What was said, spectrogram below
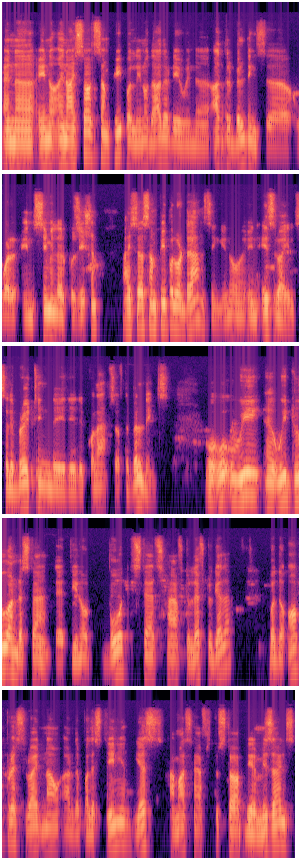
and uh, you know and i saw some people you know the other day when uh, other buildings uh, were in similar position i saw some people were dancing you know in israel celebrating the, the, the collapse of the buildings. We uh, we do understand that you know both states have to live together but the oppressed right now are the palestinian. Yes hamas has to stop their missiles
